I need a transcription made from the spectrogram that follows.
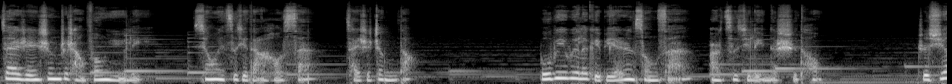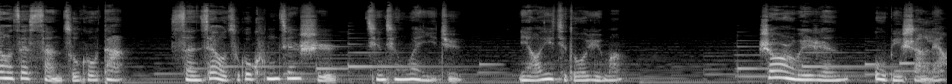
在人生这场风雨里，先为自己打好伞，才是正道。不必为了给别人送伞而自己淋得湿透，只需要在伞足够大、伞下有足够空间时，轻轻问一句：“你要一起躲雨吗？”生而为人，务必善良。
